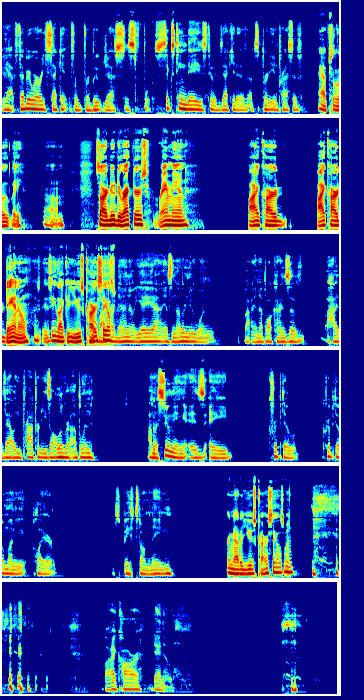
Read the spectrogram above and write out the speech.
Yeah, February second for for Boot Jess is sixteen days to executive. That's pretty impressive. Absolutely. Um, so our new directors, Ramman, Bicard, Bicard Dano. Is he like a used car oh, sales? Dano, yeah, yeah. It's another new one, buying up all kinds of high value properties all over Upland. I'm so, assuming is a crypto crypto money player. It's based on the name. Or not a used car salesman? by car Dano.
